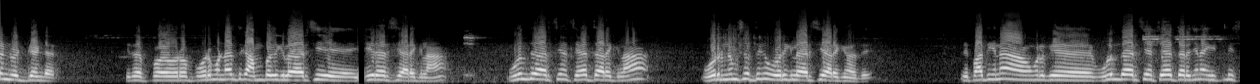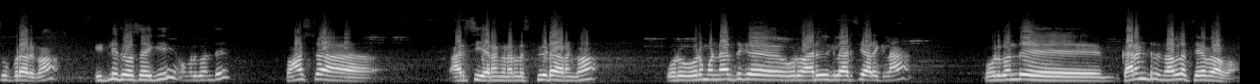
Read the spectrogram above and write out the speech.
இன்ஸ்டன்ட் வெட் கிரைண்டர் இதை இப்போ ஒரு ஒரு மணி நேரத்துக்கு ஐம்பது கிலோ அரிசி ஈர அரிசி அரைக்கலாம். உளுந்து அரிசியும் சேர்த்து அரைக்கலாம். ஒரு நிமிஷத்துக்கு ஒரு கிலோ அரிசி அரைக்கும் அது. இது பார்த்தீங்கன்னா உங்களுக்கு உளுந்து அரிசியும் சேர்த்து அரைச்சினா இட்லி சூப்பராக இருக்கும். இட்லி தோசைக்கு உங்களுக்கு வந்து ஃபாஸ்ட்டாக அரிசி இறங்கும் நல்ல ஸ்பீடாக இறங்கும். ஒரு ஒரு மணி நேரத்துக்கு ஒரு அறுபது கிலோ அரிசி அரைக்கலாம். உங்களுக்கு வந்து கரண்ட்டு நல்லா சேவ் ஆகும்.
